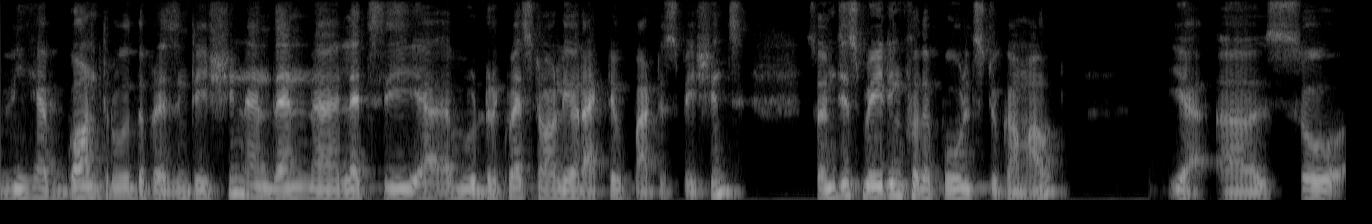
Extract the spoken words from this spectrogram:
we have gone through the presentation and then let's see, I would request all your active participations. So I'm just waiting for the polls to come out. Yeah, so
